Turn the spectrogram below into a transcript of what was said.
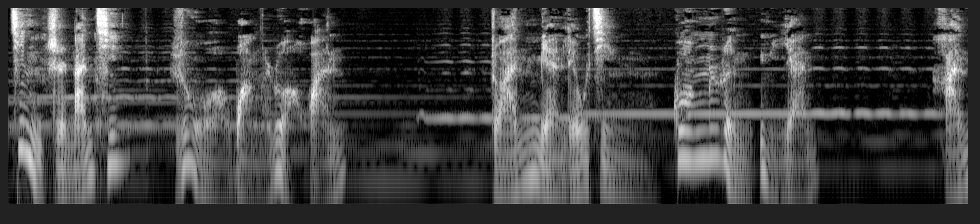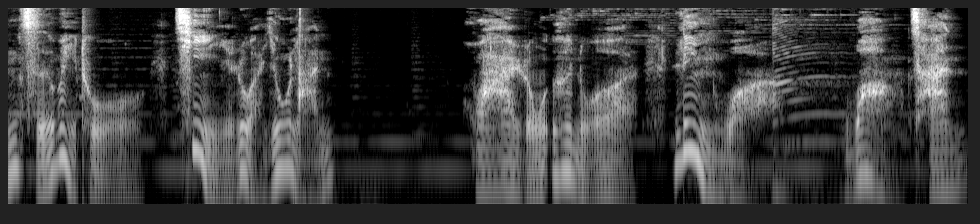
进止难期，若往若还。转冕流金，光润玉颜。含辞未吐，气若幽兰。花容婀娜，令我忘餐。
